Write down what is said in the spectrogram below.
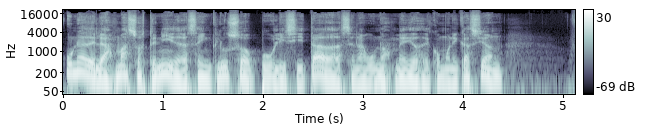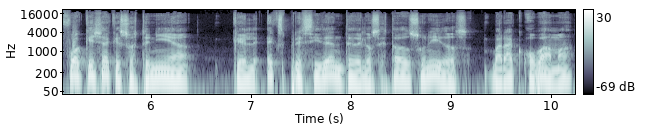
una de las más sostenidas e incluso publicitadas en algunos medios de comunicación fue aquella que sostenía que el expresidente de los Estados Unidos, Barack Obama,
